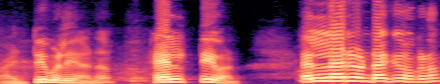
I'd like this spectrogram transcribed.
അടിപൊളിയാണ്. ഹെൽത്തി ഹെൽത്തിയുമാണ് എല്ലാവരും ഉണ്ടാക്കി നോക്കണം.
